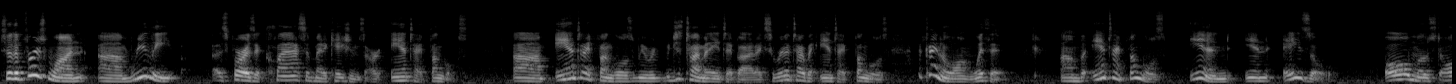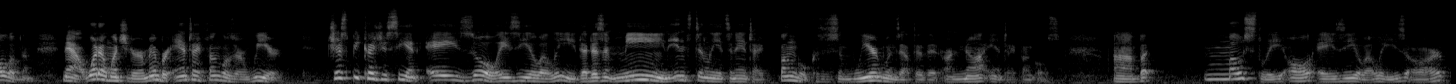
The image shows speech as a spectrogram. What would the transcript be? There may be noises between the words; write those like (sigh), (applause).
So the first one, um, really, as far as a class of medications, are antifungals. Um, antifungals, we were just talking about antibiotics, so we're going to talk about antifungals, kind of along with it. Um, but antifungals end in azole, almost all of them. Now, what I want you to remember, antifungals are weird. Just because you see an azole, A-Z-O-L-E, that doesn't mean instantly it's an antifungal, because there's some weird ones out there that are not antifungals. Um, but mostly all AZOLEs are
